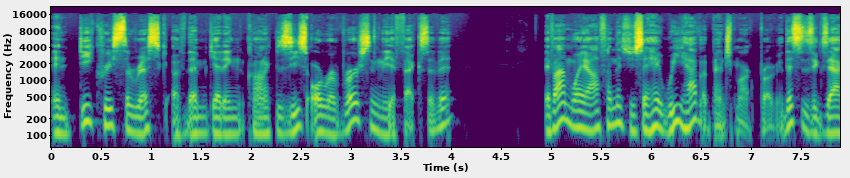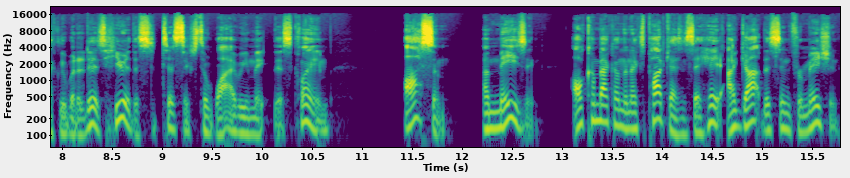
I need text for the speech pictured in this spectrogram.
and decrease the risk of them getting chronic disease or reversing the effects of it, if I'm way off on this, you say, hey, we have a benchmark program. This is exactly what it is. Here are the statistics to why we make this claim. Awesome. Amazing. I'll come back on the next podcast and say, hey, I got this information.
